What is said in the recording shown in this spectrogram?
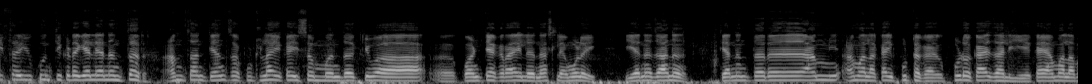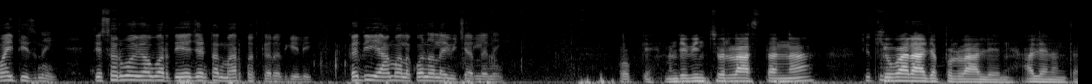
इथं इकून तिकडे गेल्यानंतर आमचा आणि त्यांचा कुठलाही काही संबंध किंवा कॉन्टॅक्ट राहिलं नसल्यामुळे येणं जाणं त्यानंतर आम्ही आम्हाला काही पुढं काय पुढं काय झाली आहे काही आम्हाला माहितीच नाही. ते सर्व व्यवहार ते एजंटांमार्फत करत गेले. कधी आम्हाला कोणालाही विचारलं नाही. ओके. म्हणजे विंचूरला असताना तिथून किंवा राजापूरला आले आल्यानंतर?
